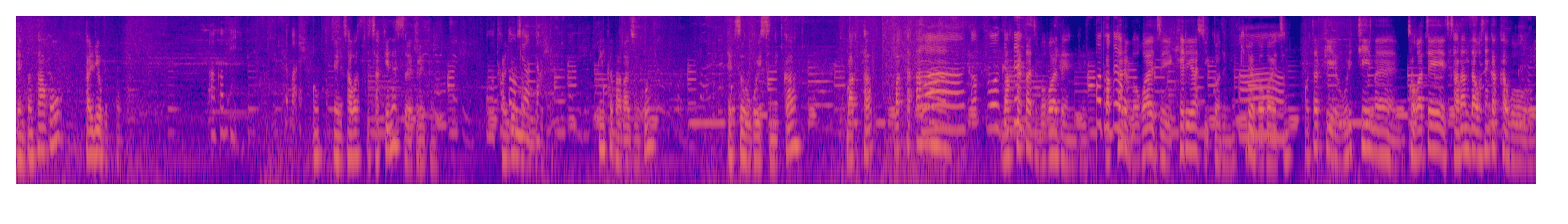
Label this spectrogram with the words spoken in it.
랜턴 타고 갈리오부터 아가비. 제발. 어, 네, 잡았, 잡긴 했어요 그래도 어 갈리오 한다. 잡고 핑크 봐가지고 덱스 오고 있으니까 막타? 막타 아 와 까부어 근데 막타까지 먹어야 되는데 어, 다들- 막타를 먹어야지 캐리할 수 있거든요 킬을 아. 먹어야지 어차피 우리 팀은 저가 제일 잘한다고 생각하고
